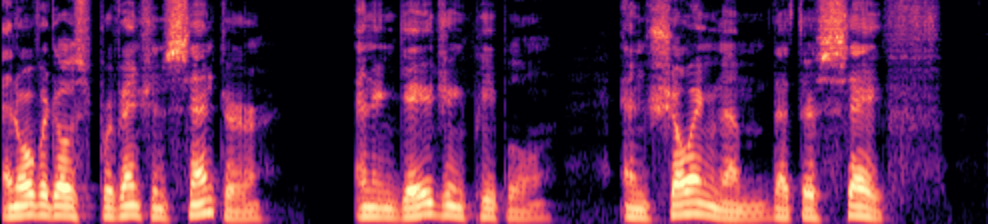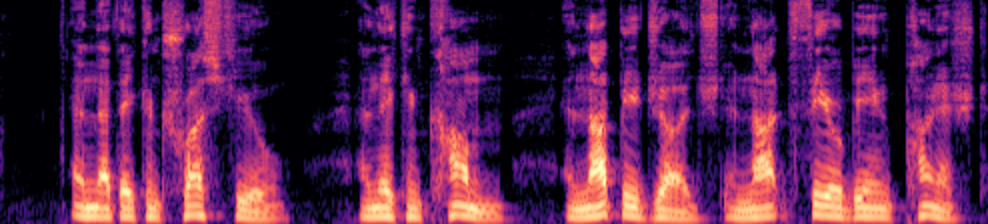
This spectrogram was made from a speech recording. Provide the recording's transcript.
an overdose prevention center and engaging people and showing them that they're safe and that they can trust you and they can come and not be judged and not fear being punished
